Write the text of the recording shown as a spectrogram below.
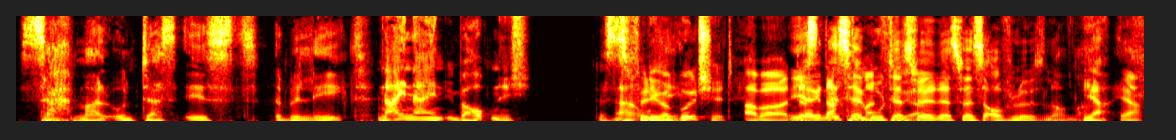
Sag mal, und das ist belegt? Nein, nein, überhaupt nicht. Das ist ah, völliger okay. Bullshit. Aber das, ja, das ist ja gut, früher. dass wir, dass wir es auflösen nochmal. Ja. ja.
